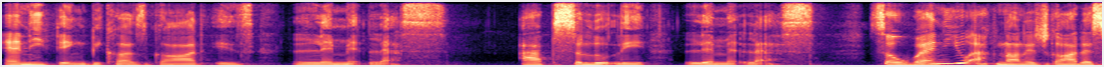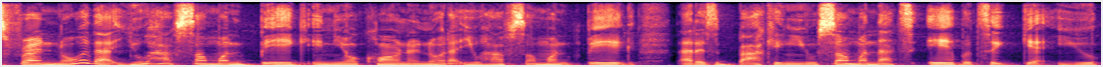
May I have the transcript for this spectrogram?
anything because God is limitless. Absolutely limitless. So when you acknowledge God as friend, know that you have someone big in your corner. Know that you have someone big that is backing you, someone that's able to get you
